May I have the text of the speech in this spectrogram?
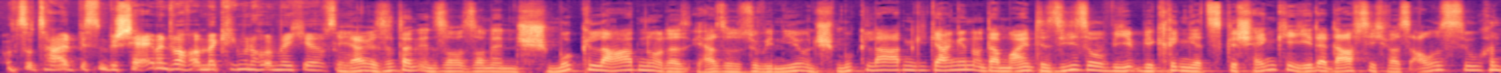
und total ein bisschen beschämend war. Auf einmal kriegen wir noch irgendwelche. So ja, wir sind dann in so, so einen Schmuckladen oder ja, so Souvenir- und Schmuckladen gegangen und da meinte sie so, wie, wir kriegen jetzt Geschenke, jeder darf sich was aussuchen.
